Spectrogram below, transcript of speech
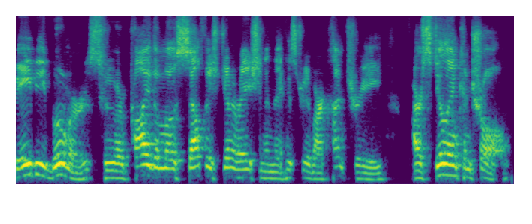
baby boomers, who are probably the most selfish generation in the history of our country, are still in control.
